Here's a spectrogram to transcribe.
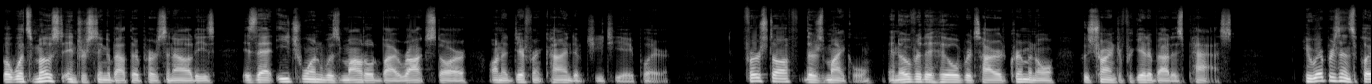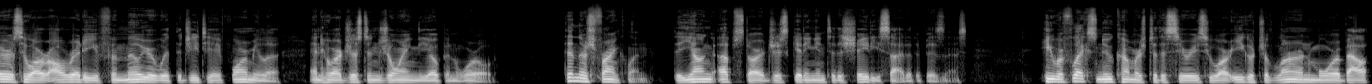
But what's most interesting about their personalities is that each one was modeled by Rockstar on a different kind of GTA player. First off, there's Michael, an over the hill retired criminal who's trying to forget about his past. He represents players who are already familiar with the GTA formula and who are just enjoying the open world. Then there's Franklin, the young upstart just getting into the shady side of the business. He reflects newcomers to the series who are eager to learn more about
